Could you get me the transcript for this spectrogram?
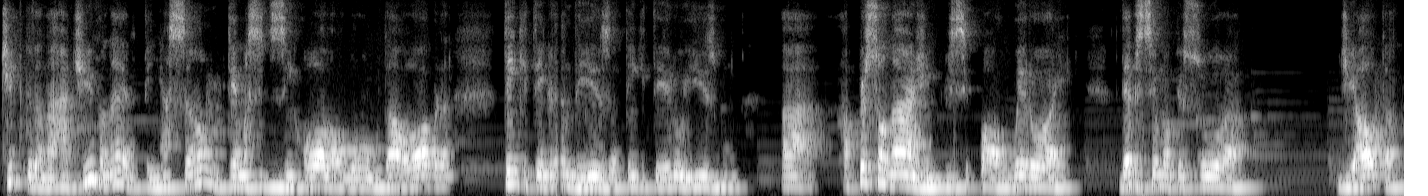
típico da narrativa, né? Tem ação, o tema se desenrola ao longo da obra, tem que ter grandeza, tem que ter heroísmo. A, a personagem principal, o herói, deve ser uma pessoa de alta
